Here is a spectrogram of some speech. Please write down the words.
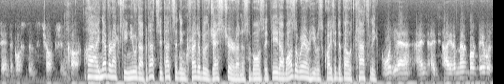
St Augustine's Church in Cork. I, I never actually knew that, but that's that's an incredible gesture, and I suppose it did. I was aware he was quite a devout Catholic. Oh yeah, and I, I remember there was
